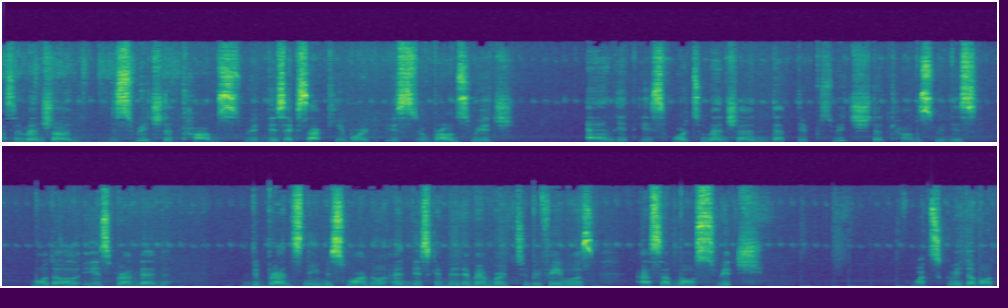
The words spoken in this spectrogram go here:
As I mentioned, the switch that comes with this exact keyboard is a brown switch and it is worth to mention that the switch that comes with this model is branded. The brand's name is Huano and this can be remembered to be famous as a mouse switch. What's great about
